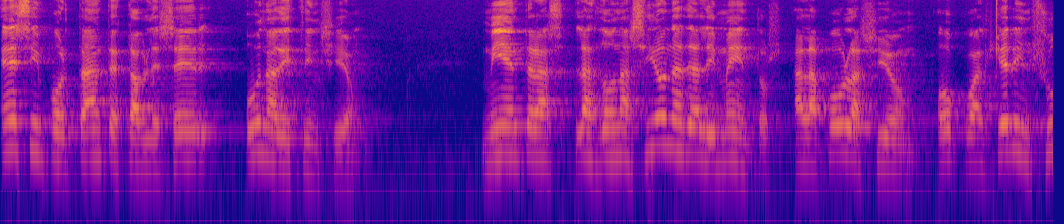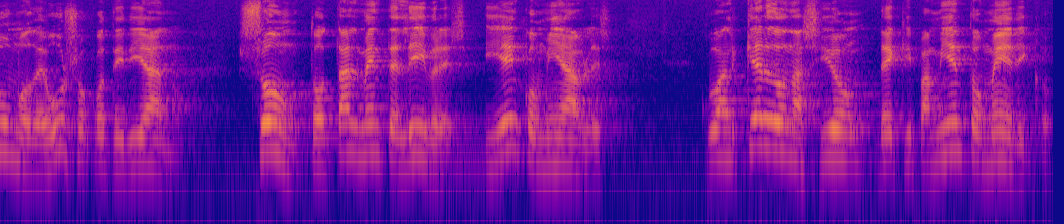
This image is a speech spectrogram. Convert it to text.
es importante establecer una distinción. Mientras las donaciones de alimentos a la población o cualquier insumo de uso cotidiano son totalmente libres y encomiables, cualquier donación de equipamiento médico,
